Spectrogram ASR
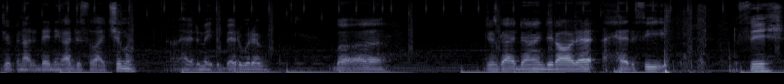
dripping out the day. Nigga, I just feel like chilling. I had to make the bed or whatever. But uh, just got done, did all that. Had to feed the fish.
